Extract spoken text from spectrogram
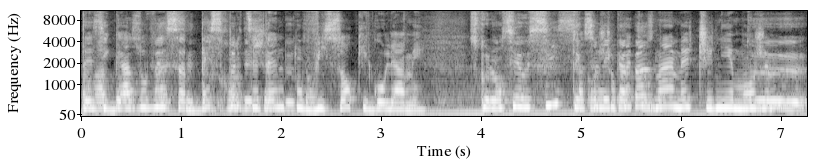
тези газове са безпредседентно високи, голями. Ce que l'on sait aussi, c'est qu'on est capable de,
